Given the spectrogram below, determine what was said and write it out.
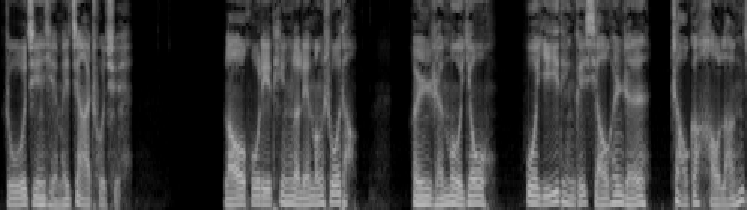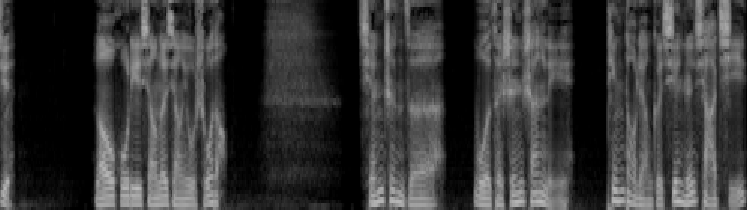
如今也没嫁出去。老狐狸听了，连忙说道：“恩人莫忧，我一定给小恩人找个好郎君。”老狐狸想了想，又说道：“前阵子我在深山里。”听到两个仙人下棋，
